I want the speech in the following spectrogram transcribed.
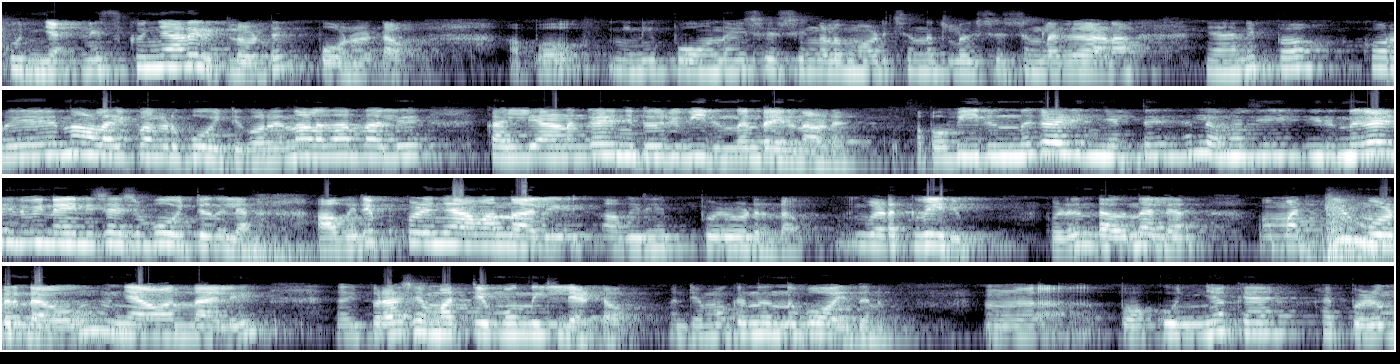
കുഞ്ഞ നിസ് നിസ്കുഞ്ഞാടെ വീട്ടിലോട്ട് പോകണം കേട്ടോ. അപ്പോൾ ഇനി പോകുന്ന വിശേഷങ്ങളും അവിടെ ചെന്നിട്ടുള്ള വിശേഷങ്ങളൊക്കെ കാണാം. ഞാനിപ്പോൾ കുറേ നാളായി ഇപ്പം അങ്ങോട്ട് പോയിട്ട്. കുറേ നാളെന്ന് പറഞ്ഞാൽ കല്യാണം കഴിഞ്ഞിട്ട് ഒരു വിരുന്നുണ്ടായിരുന്നു അവിടെ. അപ്പോൾ വിരുന്ന് കഴിഞ്ഞിട്ട് അല്ല മതി വിരുന്ന് കഴിഞ്ഞിട്ട് പിന്നെ അതിന് ശേഷം പോയിട്ടൊന്നുമില്ല. അവരെപ്പോഴും ഞാൻ വന്നാൽ അവരെപ്പോഴും ഇവിടെ ഉണ്ടാവും. ഇവിടേക്ക് വരും. ഇവിടെ ഉണ്ടാവുന്നല്ല. മറ്റേ ഇവിടെ ഉണ്ടാവും ഞാൻ വന്നാൽ ഇപ്രാവശ്യം മറ്റേമ്മൊന്നും ഇല്ല കേട്ടോ മറ്റേ മറ്റേമ്മൊക്കെ നിന്ന് പോയതാണ്. അപ്പോൾ കുഞ്ഞൊക്കെ എപ്പോഴും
